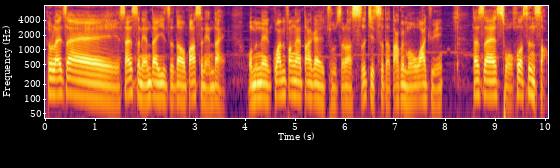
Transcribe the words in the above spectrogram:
后来在三十年代一直到八十年代，我们的官方啊大概组织了十几次的大规模挖掘，但是呢所获甚少。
